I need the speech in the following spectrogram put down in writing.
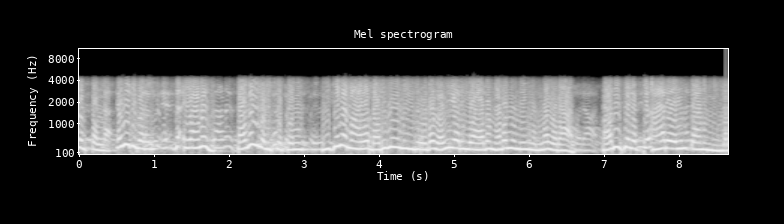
ശിർക്കല്ല. എന്നിട്ട് പറഞ്ഞു ഇതാണ് പകൽ വെളിച്ചത്തിൽ വിജനമായ മരുഭൂമിയിലൂടെ വഴിയറിയാതെ നടന്നു നീങ്ങുന്ന ഒരാൾ. പരിസരത്ത് ആരെയും കാണുന്നില്ല.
